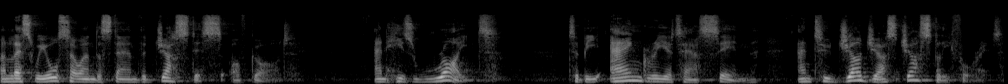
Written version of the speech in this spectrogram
unless we also understand the justice of God and his right to be angry at our sin and to judge us justly for it.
